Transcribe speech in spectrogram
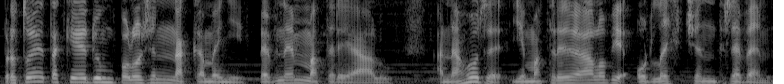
Proto je také dům položen na kameni, pevném materiálu a nahoře je materiálově odlehčen dřevem.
